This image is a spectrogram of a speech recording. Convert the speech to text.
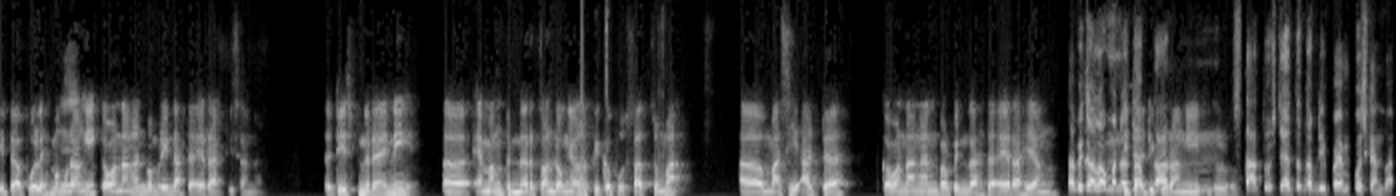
tidak boleh mengurangi kewenangan pemerintah daerah di sana. Jadi sebenarnya ini eh, emang benar condongnya lebih ke pusat, cuma eh, masih ada kewenangan pemerintah daerah yang Tapi kalau menetapkan dikurangi gitu loh. statusnya tetap di Pempus kan, Pak?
